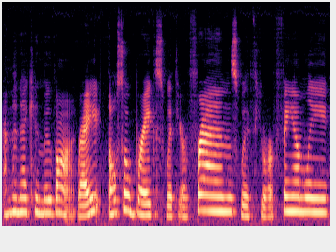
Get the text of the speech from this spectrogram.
and then I can move on, right? Also, breaks with your friends, with your family.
